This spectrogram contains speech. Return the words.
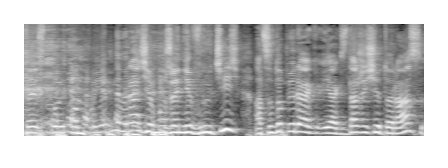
to jest po, on po jednym razie może nie wrócić, a co dopiero jak, jak zdarzy się to raz,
